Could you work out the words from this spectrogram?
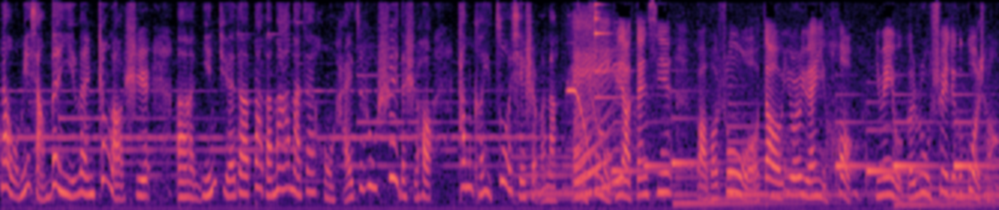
那我们也想问一问郑老师，呃，您觉得爸爸妈妈在哄孩子入睡的时候，他们可以做些什么呢？我父母比较担心宝宝中午到幼儿园以后，因为有个入睡这个过程，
